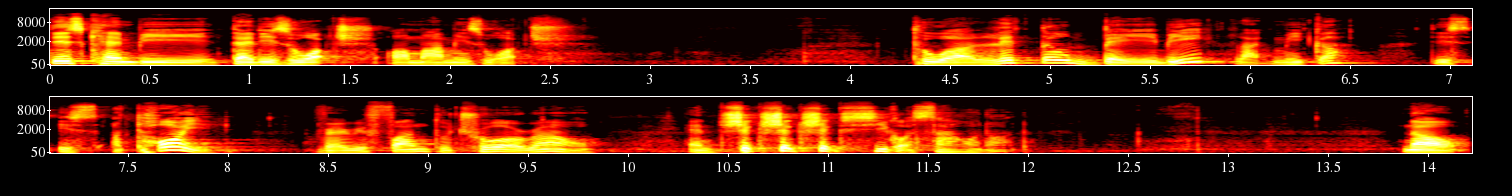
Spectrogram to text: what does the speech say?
this can be daddy's watch or mommy's watch. to a little baby like Mika, this is a toy, very fun to throw around and shake, shake, shake, see got sound or not. Now,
